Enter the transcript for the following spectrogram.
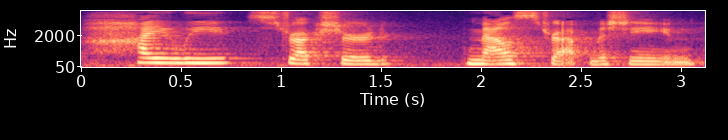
highly structured mousetrap machine.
